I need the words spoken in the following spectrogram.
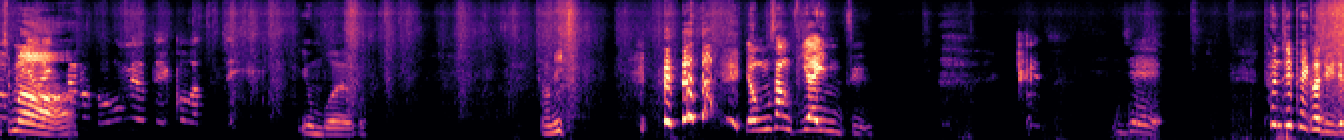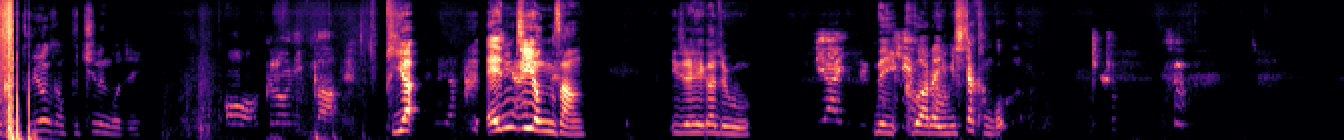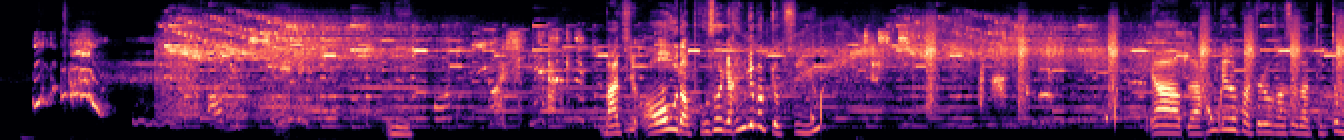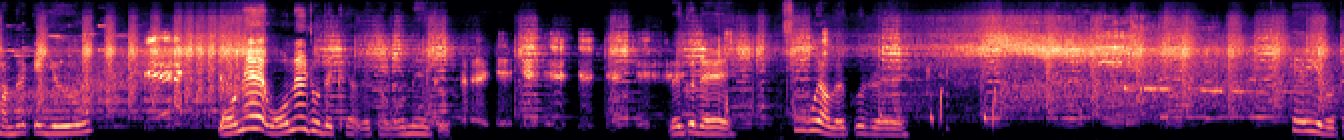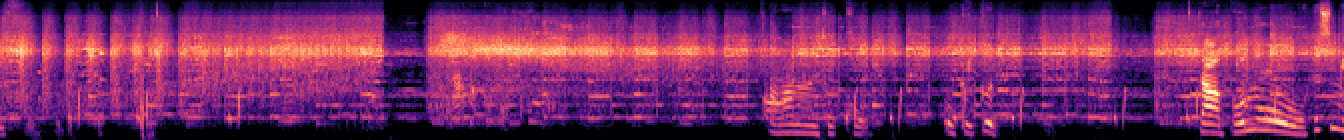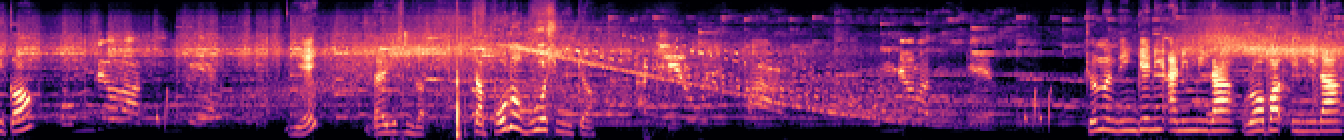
하지마. 대로 넣으면 될 것 같은데. 이건 뭐야 이거? 아니 영상 비하인드. 이제 편집해가지고 이제 그 두 영상 붙이는 거지. 어, 그러니까 비하 NG 영상 이제 해가지고. 비하인드. 근데 이- 그거 알아. 이미 시작한 거? 아니. 맞지? 어우 나 보석이 한 개밖에 없어요. 야, 나 한계도파 들어가서 나 덱 좀 만들게요. 원해 원해줘 덱 해야겠다. 원해줘. 왜 그래? 친구야 왜 그래? 헤일 어딨어? 어딨어? 하나는 조커. 오케이 끝. 자 번호 했습니까? 예? 네, 알겠습니다. 자 번호 무엇입니까? 758. 엄별한 인계. 저는 인간이 아닙니다. 로봇입니다. 아니,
